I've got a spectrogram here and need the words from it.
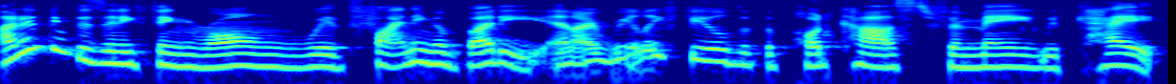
I don't think there's anything wrong with finding a buddy. And I really feel that the podcast for me with Kate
